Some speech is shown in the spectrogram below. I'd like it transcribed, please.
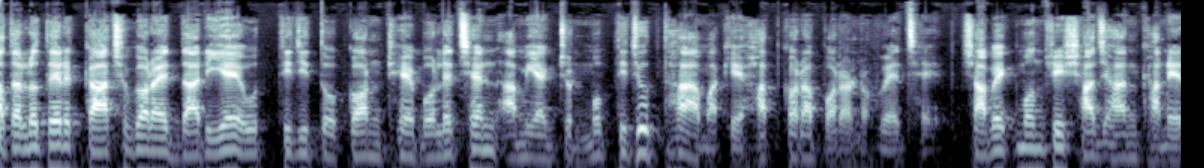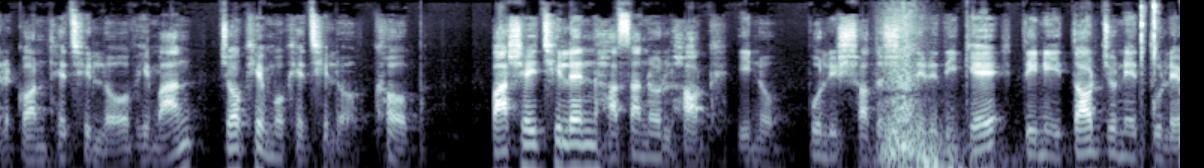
আদালতের কাঠগড়ায় দাঁড়িয়ে উত্তেজিত কণ্ঠে বলেছেন, আমি একজন মুক্তিযোদ্ধা, আমাকে হাতকড়া পরানো হয়েছে। সাবেক মন্ত্রী শাহজাহান খানের কণ্ঠে ছিল অভিমান, চোখে মুখে ছিল ক্ষোভ। পাশেই ছিলেন হাসানুল হক, ইনু। পুলিশ সদস্যদের দিকে তিনি তর্জনে তুলে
